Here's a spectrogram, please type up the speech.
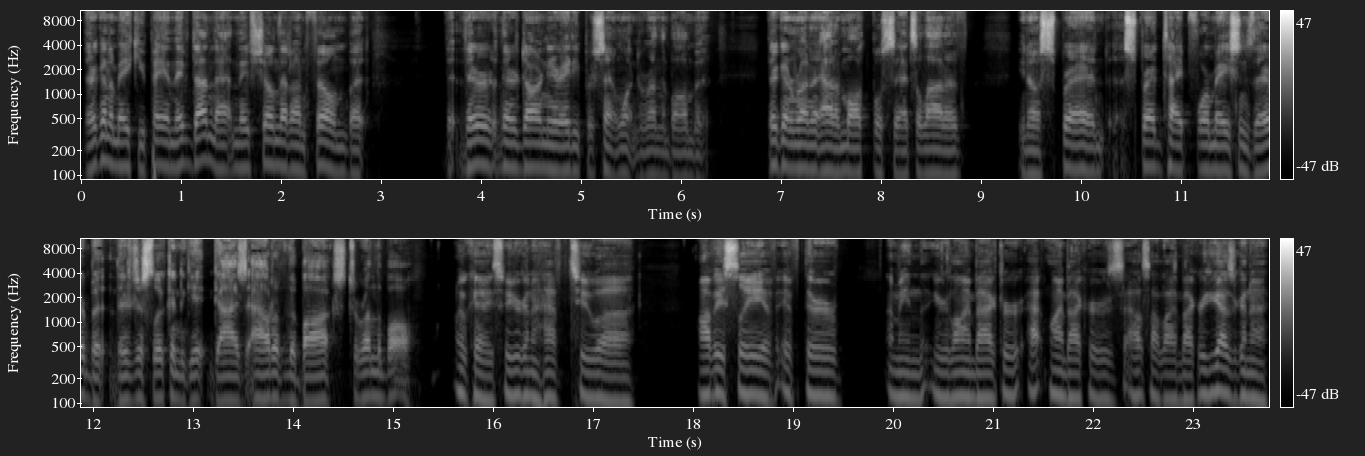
they're going to make you pay. And they've done that and they've shown that on film, but they're, they're darn near 80% wanting to run the ball, but they're going to run it out of multiple sets, a lot of, you know, spread, spread type formations there, but they're just looking to get guys out of the box to run the ball. Okay, so you're going to have to uh, obviously if if they're, I mean, your linebacker, at linebackers, outside linebacker, you guys are going to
